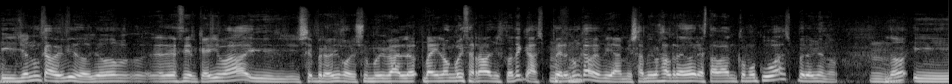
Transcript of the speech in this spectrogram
Y yo nunca he bebido, yo es decir, que iba y siempre lo digo, soy muy bailo- bailongo y cerraba discotecas, pero nunca bebía. Mis amigos alrededor estaban como cubas, pero yo no. ¿no? Y,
